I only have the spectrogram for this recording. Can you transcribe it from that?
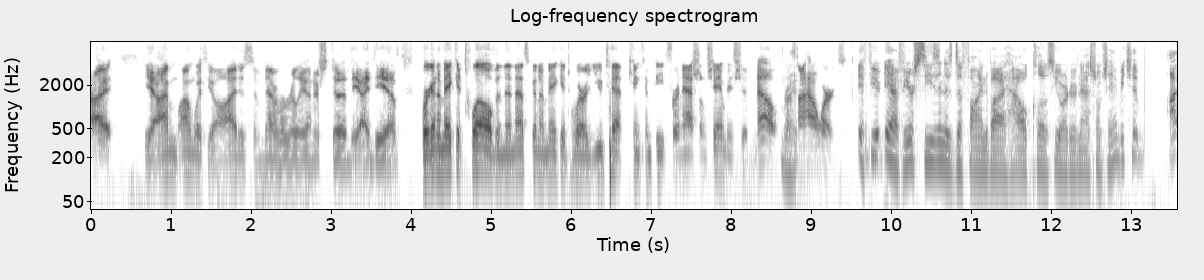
I yeah, I'm I'm with y'all. I just have never really understood the idea of we're going to make it 12, and then that's going to make it to where UTEP can compete for a national championship. No, that's not how it works. If your yeah, if your season is defined by how close you are to a national championship, I,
